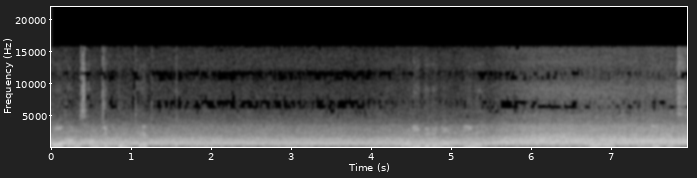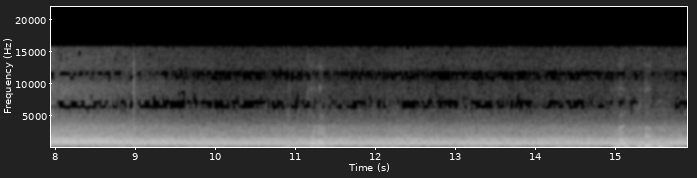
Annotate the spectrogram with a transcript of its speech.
後半30分経過。ドリブルのリガボールを運んでいきます。キャラガー。フランク・デブー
